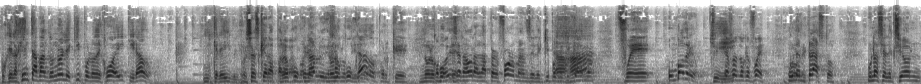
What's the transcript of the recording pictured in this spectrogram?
Porque la gente abandonó el equipo, lo dejó ahí tirado. Increíble. Pues es que era para No lo puedo abandonarlo y no dejarlo puedo tirado, creer. porque No lo como puedo dicen creer. ahora, la performance del equipo Ajá. mexicano fue un bodrio. Sí. Eso es lo que fue, un Correcto. emplasto, una selección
